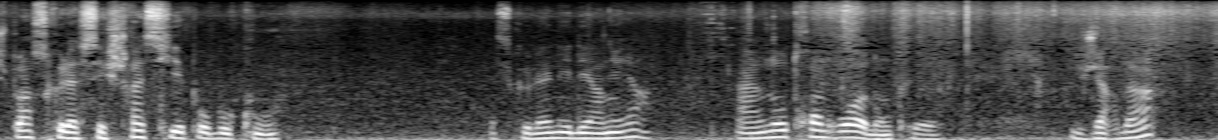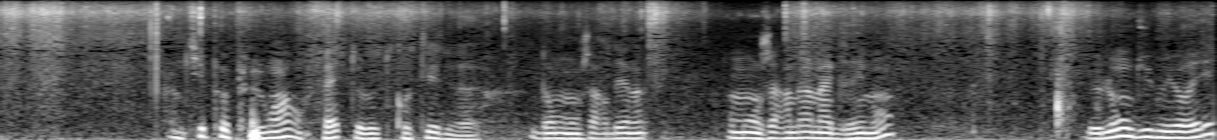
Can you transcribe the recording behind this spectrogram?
Je pense que la sécheresse y est pour beaucoup. Parce que l'année dernière, à un autre endroit donc euh, du jardin, un petit peu plus loin en fait, de l'autre côté de dans mon jardin dans mon jardin d'agrément, le long du muret,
